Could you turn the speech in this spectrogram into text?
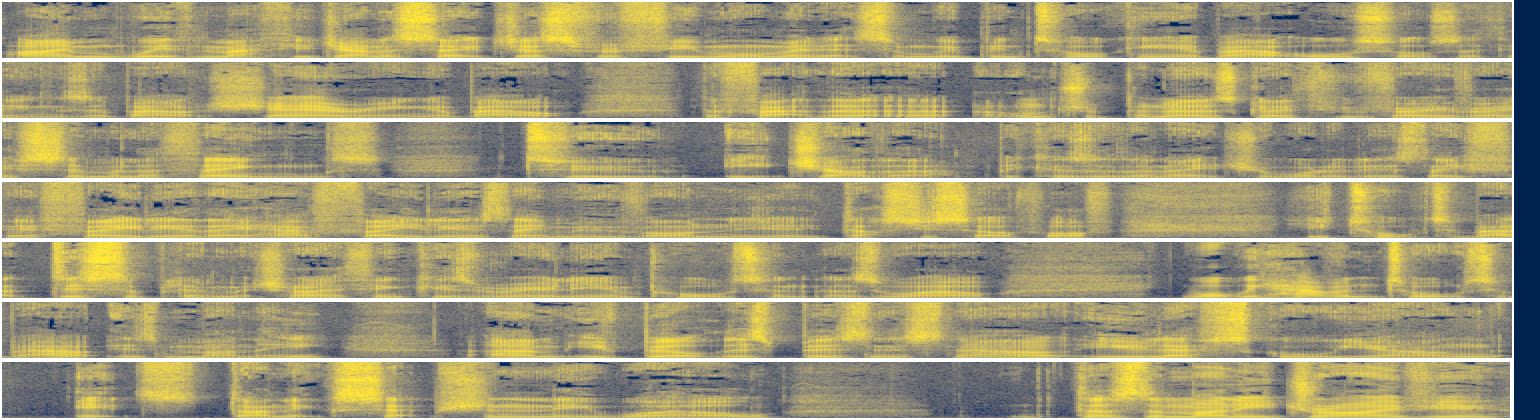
I'm with Matthew Januszek just for a few more minutes, and we've been talking about all sorts of things about sharing, about the fact that uh, entrepreneurs go through very, very similar things to each other because of the nature of what it is. They fear failure, they have failures, they move on, you dust yourself off. You talked about discipline, which I think is really important as well. What we haven't talked about is money. Um, you've built this business now, you left school young, it's done exceptionally well does the money drive you?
